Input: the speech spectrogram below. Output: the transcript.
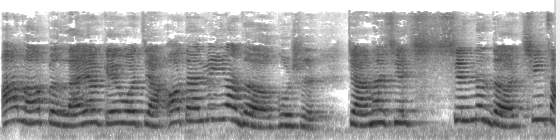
阿郎本来要给我讲澳大利亚的故事，讲那些鲜嫩的青草，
